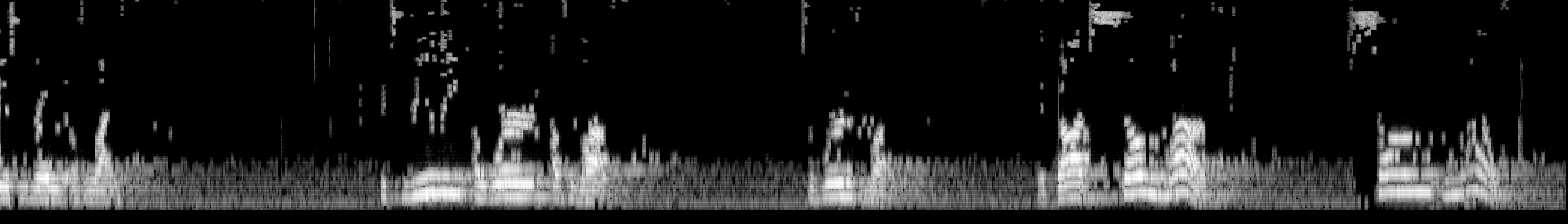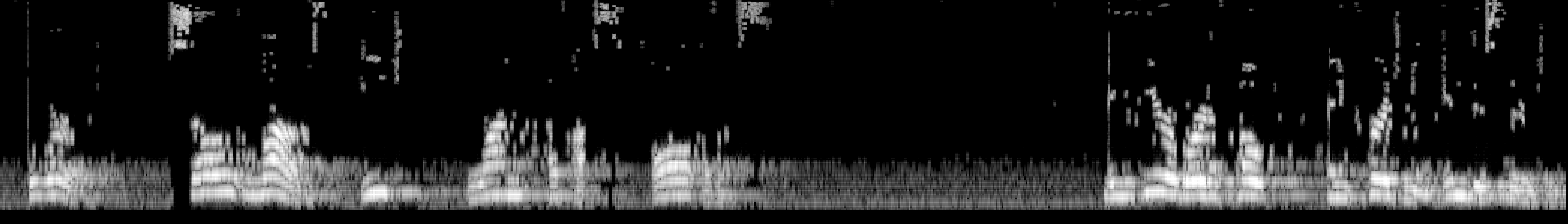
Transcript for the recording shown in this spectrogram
this road of life. It's really a word of love. It's a word of love. That God so loved, so loved the world so loves each one of us, all of us. May you hear a word of hope and encouragement in this liturgy,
